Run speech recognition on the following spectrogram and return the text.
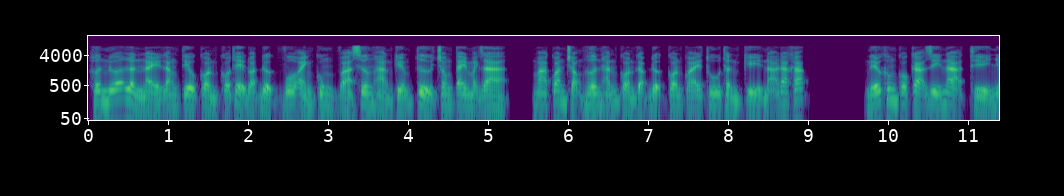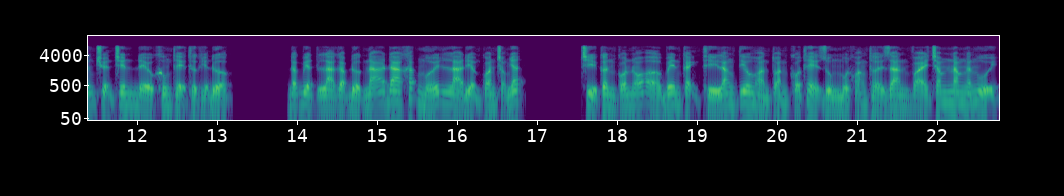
Hơn nữa lần này lăng tiêu còn có thể đoạt được vô ảnh cung và xương hàn kiếm từ trong tay mạnh ra, mà quan trọng hơn hắn còn gặp được con quái thu thần kỳ nã đa khắc. Nếu không có cả gì nạ thì những chuyện trên đều không thể thực hiện được. Đặc biệt là gặp được nã đa khắc mới là điểm quan trọng nhất. Chỉ cần có nó ở bên cạnh thì lăng tiêu hoàn toàn có thể dùng một khoảng thời gian vài trăm năm ngắn ngủi,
